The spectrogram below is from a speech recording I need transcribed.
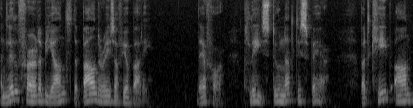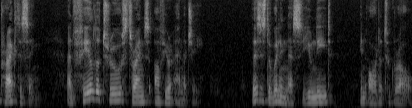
a little further beyond the boundaries of your body. Therefore, please do not despair, but keep on practicing and feel the true strength of your energy. This is the willingness you need in order to grow.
